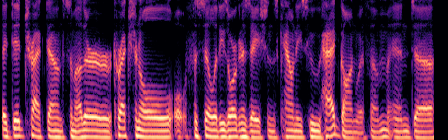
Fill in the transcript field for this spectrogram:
they did track down some other correctional facilities, organizations, counties who had gone with them, and uh,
